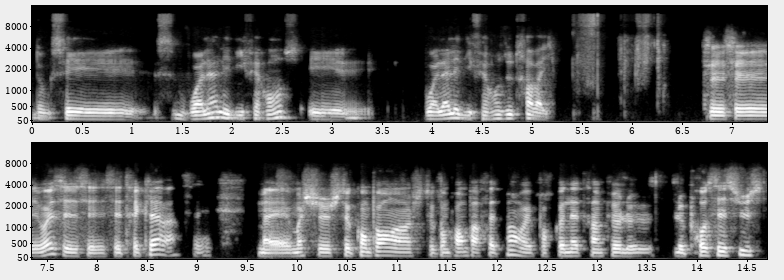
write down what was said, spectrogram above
Donc, c'est, voilà les différences et voilà les différences du travail. C'est, c'est, ouais, très clair. hein. Moi, je, te comprends, hein, je te comprends parfaitement. Pour connaître un peu le, le processus,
